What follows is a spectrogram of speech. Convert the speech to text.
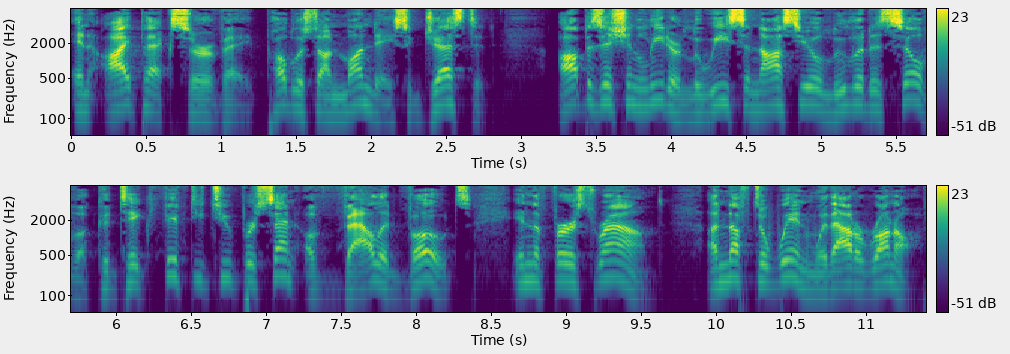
An IPEC survey published on Monday suggested opposition leader Luiz Inácio Lula da Silva could take 52% of valid votes in the first round, enough to win without a runoff,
